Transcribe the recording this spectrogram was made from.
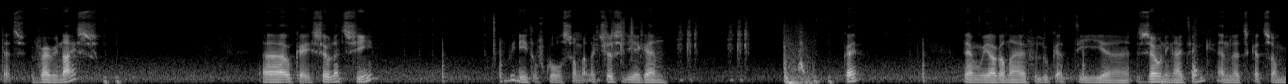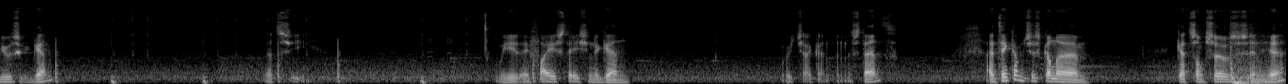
That's very nice. Uh, okay, so let's see. We need, of course, some electricity again. Okay. Then we are gonna have a look at the uh, zoning, I think. And let's get some music again. Let's see. We need a fire station again. Which I can understand. I think I'm just gonna get some services in here.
